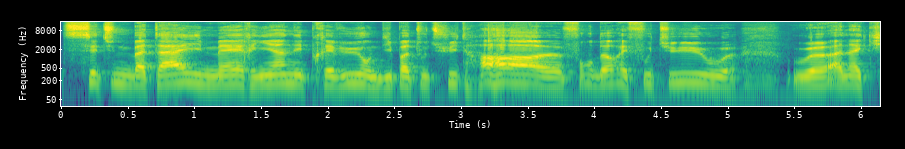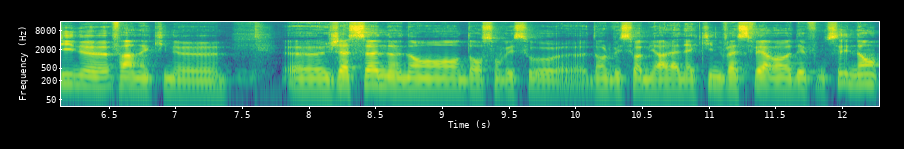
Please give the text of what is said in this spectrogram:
c'est une bataille, mais rien n'est prévu. On ne dit pas tout de suite Ah, euh, Fondor est foutu ou, euh, Anakin, euh, enfin Anakin, Jason dans, dans son vaisseau, dans le vaisseau amiral Anakin va se faire défoncer. Non,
